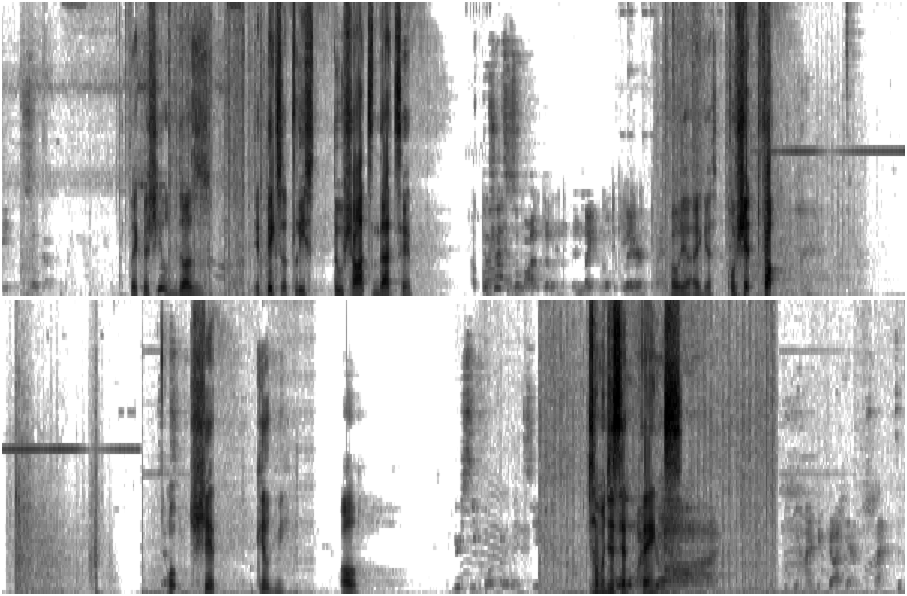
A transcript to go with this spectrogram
in so bad. Like the shield does it takes at least two shots and that's it. Two shots is a lot though, in like multiplayer. Oh yeah, I guess. Oh shit, fuck! Oh shit. Who killed me? Oh. You're C4, but I didn't see it. Someone just oh said thanks. God. Behind the goddamn plant.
